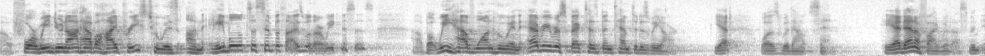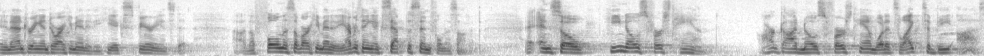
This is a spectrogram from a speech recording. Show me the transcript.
Uh, For we do not have a high priest who is unable to sympathize with our weaknesses, uh, but we have one who in every respect has been tempted as we are, yet was without sin. He identified with us in, in entering into our humanity, he experienced it. Uh, the fullness of our humanity, everything except the sinfulness of it. And so he knows firsthand our God knows firsthand what it's like to be us.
